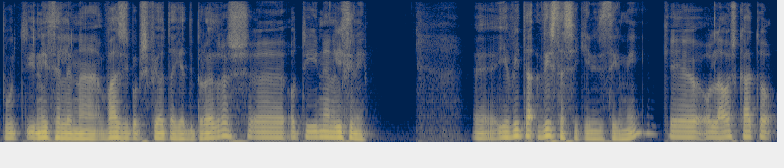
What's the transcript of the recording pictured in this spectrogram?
που την ήθελε να βάζει υποψηφιότητα για την πρόεδρος ε, ότι είναι αληθινή. Ε, η Εβίτα δίστασε εκείνη τη στιγμή και ο λαός κάτω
